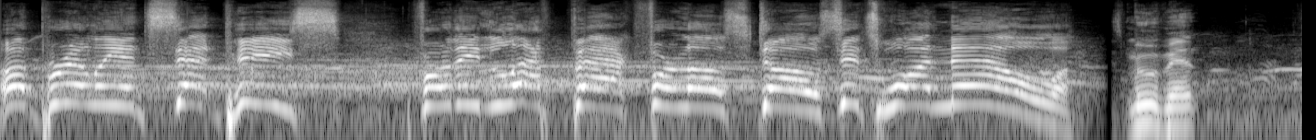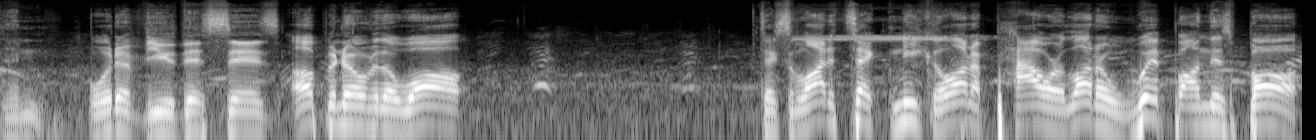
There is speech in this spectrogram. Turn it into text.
A brilliant set piece for the left back for Los Dos. It's 1-0. Movement, and what a view this is. Up and over the wall. Takes a lot of technique, a lot of power, a lot of whip on this ball.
